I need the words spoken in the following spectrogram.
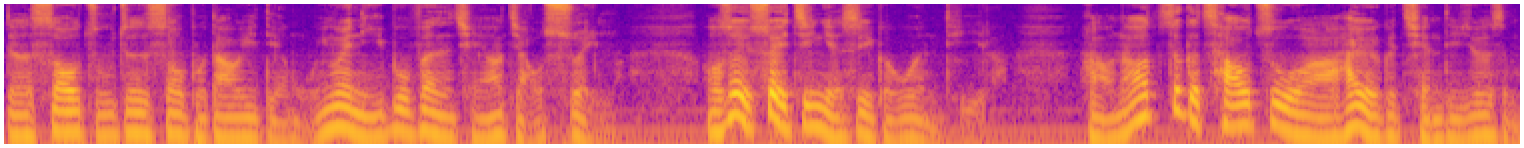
的收租就是收不到一点五，因为你一部分的钱要缴税嘛。哦，所以税金也是一个问题了。好，然后这个操作啊，还有一个前提就是什么？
